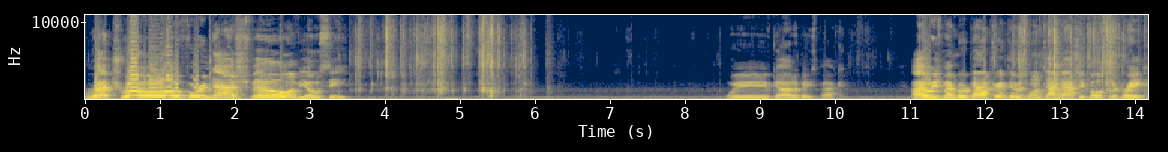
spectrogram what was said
Retro for Nashville of Josi. We've got a base pack. I always remember, Patrick, there was one time Ashley posted a break.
